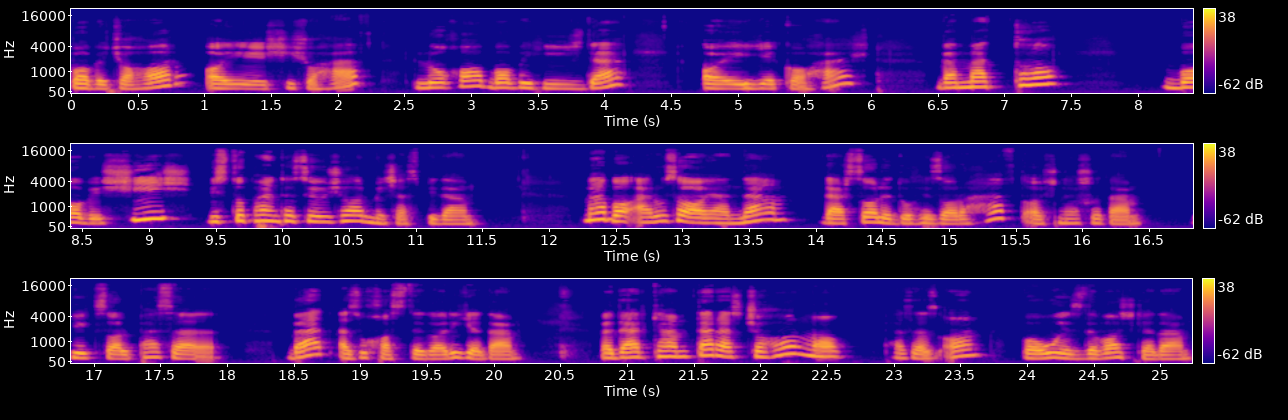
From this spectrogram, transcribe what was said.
باب چهار آیه 6 و 7 لغا باب 18 آیه 1 و 8 و متا باب 6 25 تا 34 می چسبیدم. من با عروس آیندهم در سال 2007 آشنا شدم یک سال پس بعد از او خواستگاری کردم و در کمتر از چهار ماه پس از آن با او ازدواج کردم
